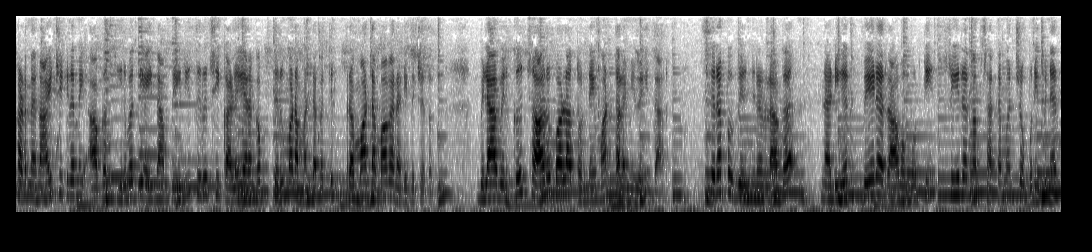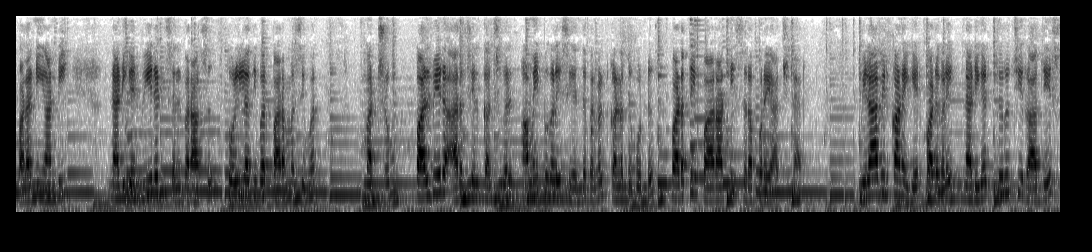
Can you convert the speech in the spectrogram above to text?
கடந்த ஞாயிற்றுக்கிழமை ஆகஸ்ட் இருபத்தி ஐந்தாம் தேதி திருச்சி கலையரங்கம் திருமண மண்டபத்தில் பிரம்மாண்டமாக நடைபெற்றது. விழாவிற்கு சாருபாலா தொண்டைமான் தலைமை வகித்தார். சிறப்பு விருந்தினர்களாக நடிகர் வேட ராமமூர்த்தி ஸ்ரீரங்கம் சட்டமன்ற உறுப்பினர் பழனியாண்டி நடிகர் வீரன் செல்வராசு தொழிலதிபர் பரமசிவன் மற்றும் பல்வேறு அரசியல் கட்சிகள் அமைப்புகளை சேர்ந்தவர்கள் கலந்து கொண்டு படத்தை பாராட்டி சிறப்புரையாற்றினர். விழாவிற்கான ஏற்பாடுகளை நடிகர் திருச்சி ராஜேஷ்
